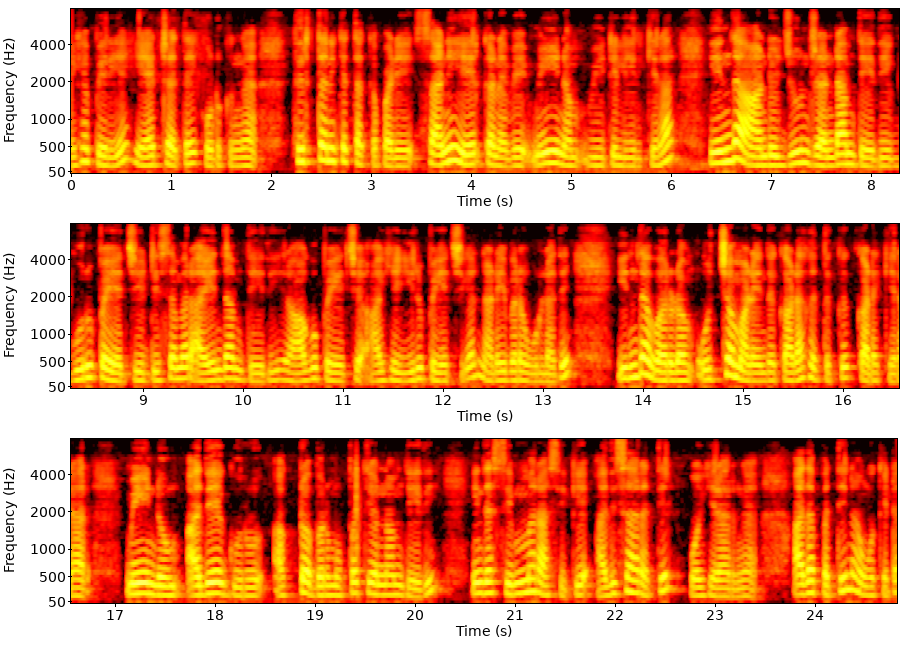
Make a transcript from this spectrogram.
மிகப்பெரிய ஏற்றத்தை கொடுக்குங்க. திருத்தணிக்கத்தக்கபடி சனி ஏற்கனவே மீனம் வீட்டில் இருக்கிறார். இந்த ஆண்டு ஜூன் ரெண்டாம் தேதி குரு பெயர்ச்சி டிசம்பர் ஐந்தாம் தேதி ராகு பெயர்ச்சி ஆகிய இரு பெயர்ச்சிகள் நடைபெற உள்ளது. இந்த வருடம் உச்சமடைந்து கடகத்துக்கு கடக்கிறார். மீண்டும் அதே குரு அக்டோபர் முப்பத்தி ஒன்றாம் தேதி இந்த சிம்ம ராசிக்கு அதிசாரத்தில் போகிறாருங்க. அதை பற்றி நான் உங்ககிட்ட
